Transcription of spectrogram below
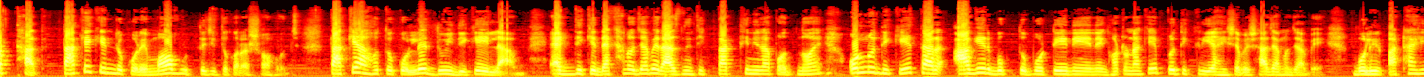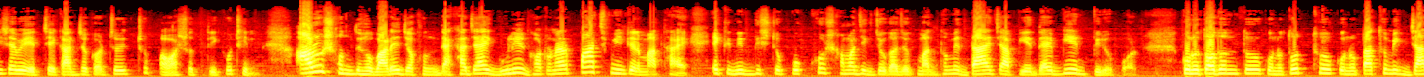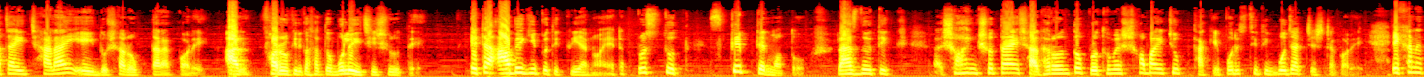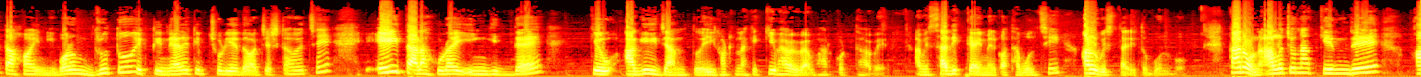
অর্থাৎ তাকে কেন্দ্র করে মব উত্তেজিত করা সহজ। তাকে আহত করলে দুই দিকেই লাভ। একদিকে দেখানো যাবে রাজনৈতিক প্রার্থী নিরাপদ নয়, অন্যদিকে তার আগের বক্তব্য টেনে এনে ঘটনাকে প্রতিক্রিয়া হিসেবে সাজানো যাবে। বলির পাঠা হিসেবে এর চেয়ে কার্যকর চরিত্র পাওয়া সত্যি কঠিন। আরও সন্দেহ বাড়ে যখন দেখা যায় গুলির ঘটনার পাঁচ মিনিটের মাথায় একটি নির্দিষ্ট পক্ষ সামাজিক যোগাযোগ মাধ্যমে দায় চাপিয়ে দেয় বিএনপির ওপর। কোনো তদন্ত, কোনো তথ্য, কোনো প্রাথমিক যাচাই ছাড়াই এই দোষারোপ তারা করে। আর ফারুকির কথা তো বলেইছি শুরুতে। এটা আবেগী প্রতিক্রিয়া নয়, এটা প্রস্তুত স্ক্রিপ্টের মতো। রাজনৈতিক সহিংসতায় সাধারণত প্রথমে সবাই চুপ থাকে, পরিস্থিতি বোঝার চেষ্টা করে। এখানে তা হয়নি, বরং দ্রুত একটি ন্যারেটিভ ছড়িয়ে দেওয়ার চেষ্টা হয়েছে। এই তাড়াহুড়াই ইঙ্গিত দেয়, কেউ আগেই জানতো এই ঘটনাকে কীভাবে ব্যবহার করতে হবে। আমি সাদিক কাইমের কথা বলছি, আরও বিস্তারিত বলব। কারণ আলোচনার কেন্দ্রে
